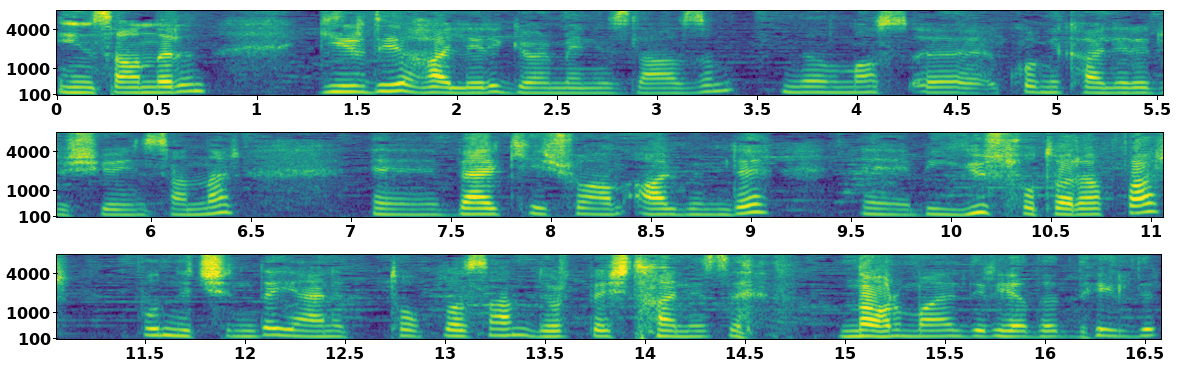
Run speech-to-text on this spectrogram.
İnsanların girdiği halleri görmeniz lazım. İnanılmaz e, komik hallere düşüyor insanlar. E, belki şu an albümde e, bir 100 fotoğraf var. Bunun içinde yani toplasan 4-5 tanesi normaldir ya da değildir.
